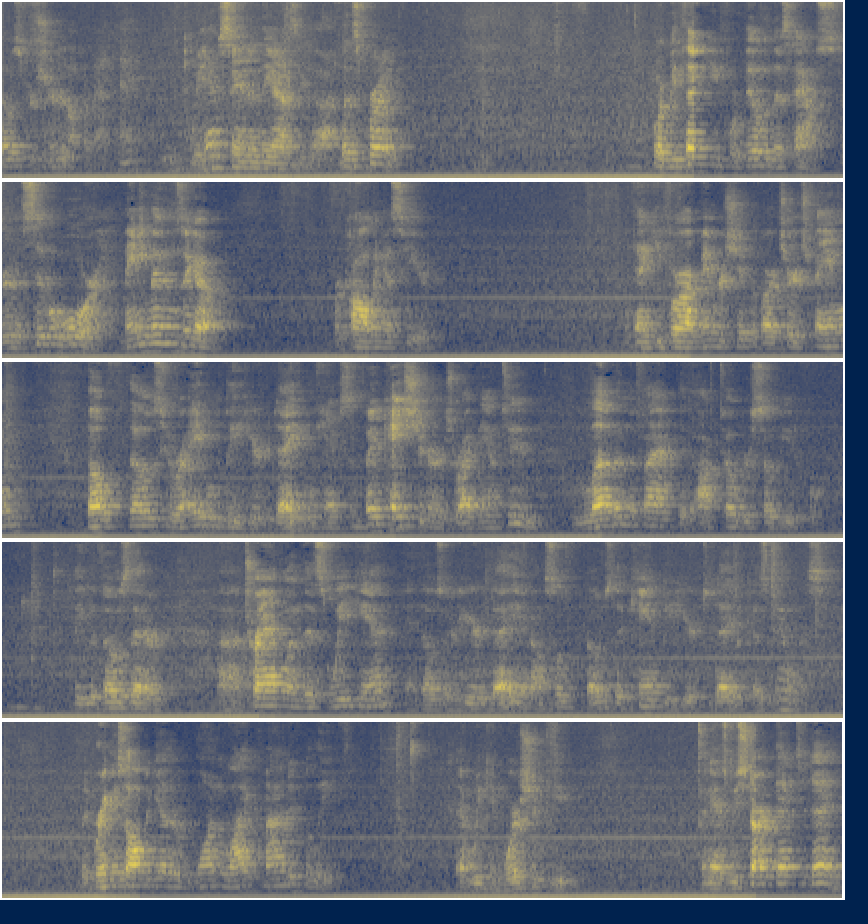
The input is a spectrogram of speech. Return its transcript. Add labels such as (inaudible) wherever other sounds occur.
knows for sure. We have sinned in the eyes of God. Let's pray. Lord, we thank you for building this house through the Civil War many moons ago, for calling us here. We thank you for our membership of our church family, both those who are able to be here today. We have some vacationers right now, too, loving the fact that October is so beautiful. Be with those that are uh, traveling this weekend and those that are here today, and also those that can't be here today because of illness. But bring us all together one like minded belief that we can worship you. And as we start that today,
